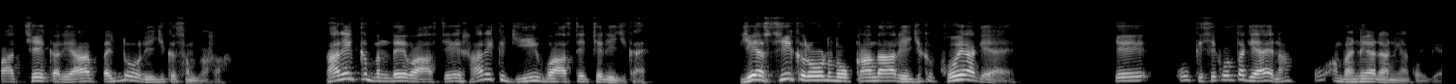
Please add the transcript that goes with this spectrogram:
ਪਾਛੇ ਕਰਿਆ, ਪਹਿਲੋ ਰਿਜਕ ਸੰਭਾਹਾ। ਹਰ ਇੱਕ ਬੰਦੇ ਵਾਸਤੇ, ਹਰ ਇੱਕ ਜੀਵ ਵਾਸਤੇ ਇੱਥੇ ਰਿਜਕ ਹੈ। ਜੇ 80 ਕਰੋੜ ਲੋਕਾਂ ਦਾ ਰਿਜਕ ਖੋਇਆ ਗਿਆ ਹੈ, ਤੇ ਉਹ ਕਿਸੇ ਕੋਲ ਤਾਂ ਗਿਆ ਹੈ ਨਾ। ਉਹ ਅੰਬਾਨੀ ਅਡਾਨੀਆਂ ਕੋਲ ਗਿਆ,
